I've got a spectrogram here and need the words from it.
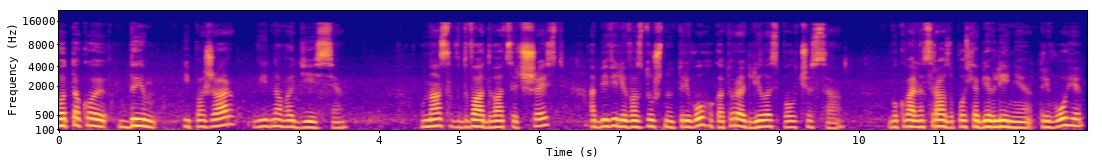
Вот такой дым и пожар видно в Одессе. У нас в 2.26 объявили воздушную тревогу, которая длилась полчаса. Буквально сразу после объявления тревоги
